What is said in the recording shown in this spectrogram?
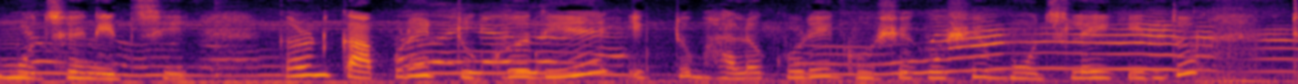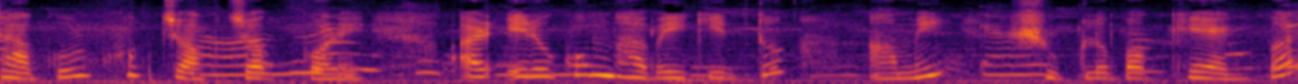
মুছে নিচ্ছি। কারণ কাপড়ের টুকরো দিয়ে একটু ভালো করে ঘষে ঘষে মুছলেই কিন্তু ঠাকুর খুব চকচক করে। আর এরকমভাবেই কিন্তু আমি শুক্লপক্ষে একবার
